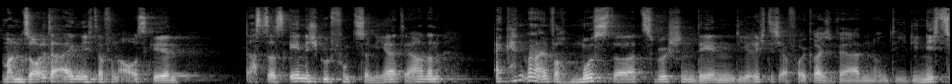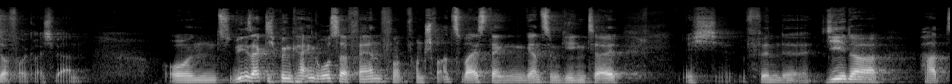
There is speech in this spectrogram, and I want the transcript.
Man sollte eigentlich davon ausgehen, dass das ähnlich gut funktioniert. Ja? Und dann erkennt man einfach Muster zwischen denen, die richtig erfolgreich werden und die, die nicht so erfolgreich werden. Und wie gesagt, ich bin kein großer Fan von, von Schwarz-Weiß-Denken, ganz im Gegenteil. Ich finde, jeder hat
